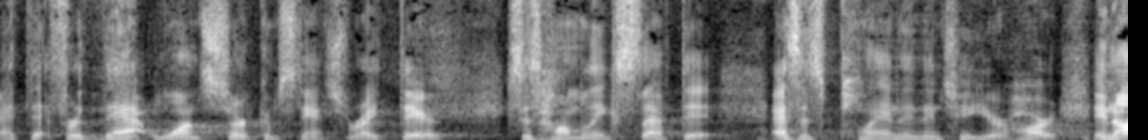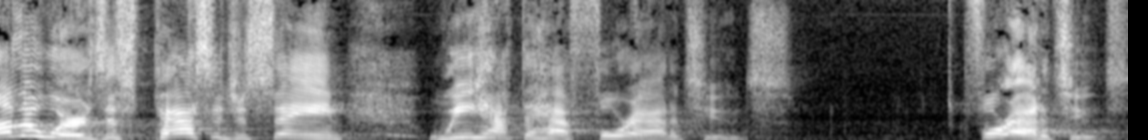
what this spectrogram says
at that, for that one circumstance right there. He says, humbly accept it as it's planted into your heart. In other words, this passage is saying we have to have four attitudes. Four attitudes,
